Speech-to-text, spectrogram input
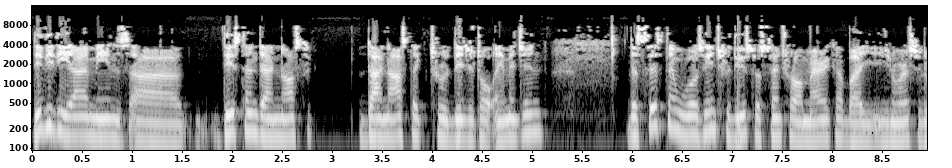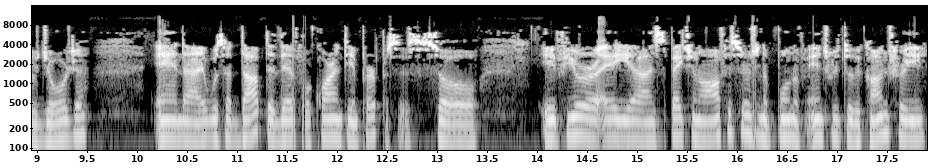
DDDI means uh, distant diagnostic, diagnostic through digital imaging. The system was introduced to Central America by University of Georgia, and uh, it was adopted there for quarantine purposes. So, if you're a uh, inspection officer in the point of entry to the country,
